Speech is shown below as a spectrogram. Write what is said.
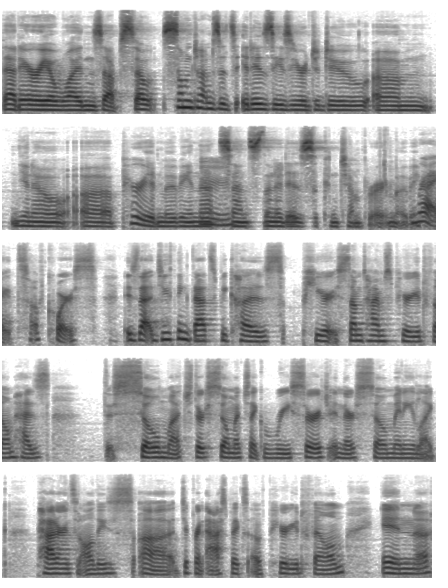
that area widens up. So sometimes it's it is easier to do um, you know a period movie in that mm. sense than it is a contemporary movie. Right, of course. Is that do you think that's because sometimes period film has there's so much there's so much like research and there's so many like patterns and all these uh, different aspects of period film in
